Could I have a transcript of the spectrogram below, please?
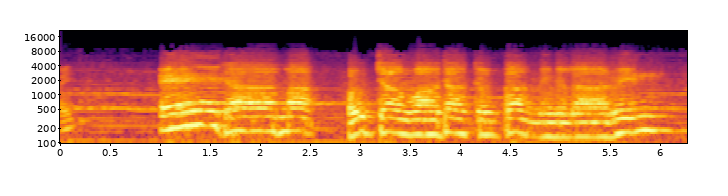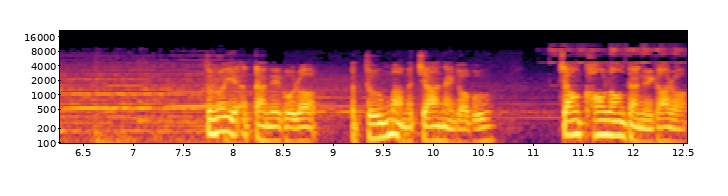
တယ်အေဒါမဗုဒ္ဓဝါဒကပ္ပမင်္ဂလာတွင်သူတို့ရဲ့အတန်တွေကိုတော့ဘယ်သူမှမကြားနိုင်တော့ဘူး။ကြောင်းခေါင်းလောင်းတန်တွေကတော့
